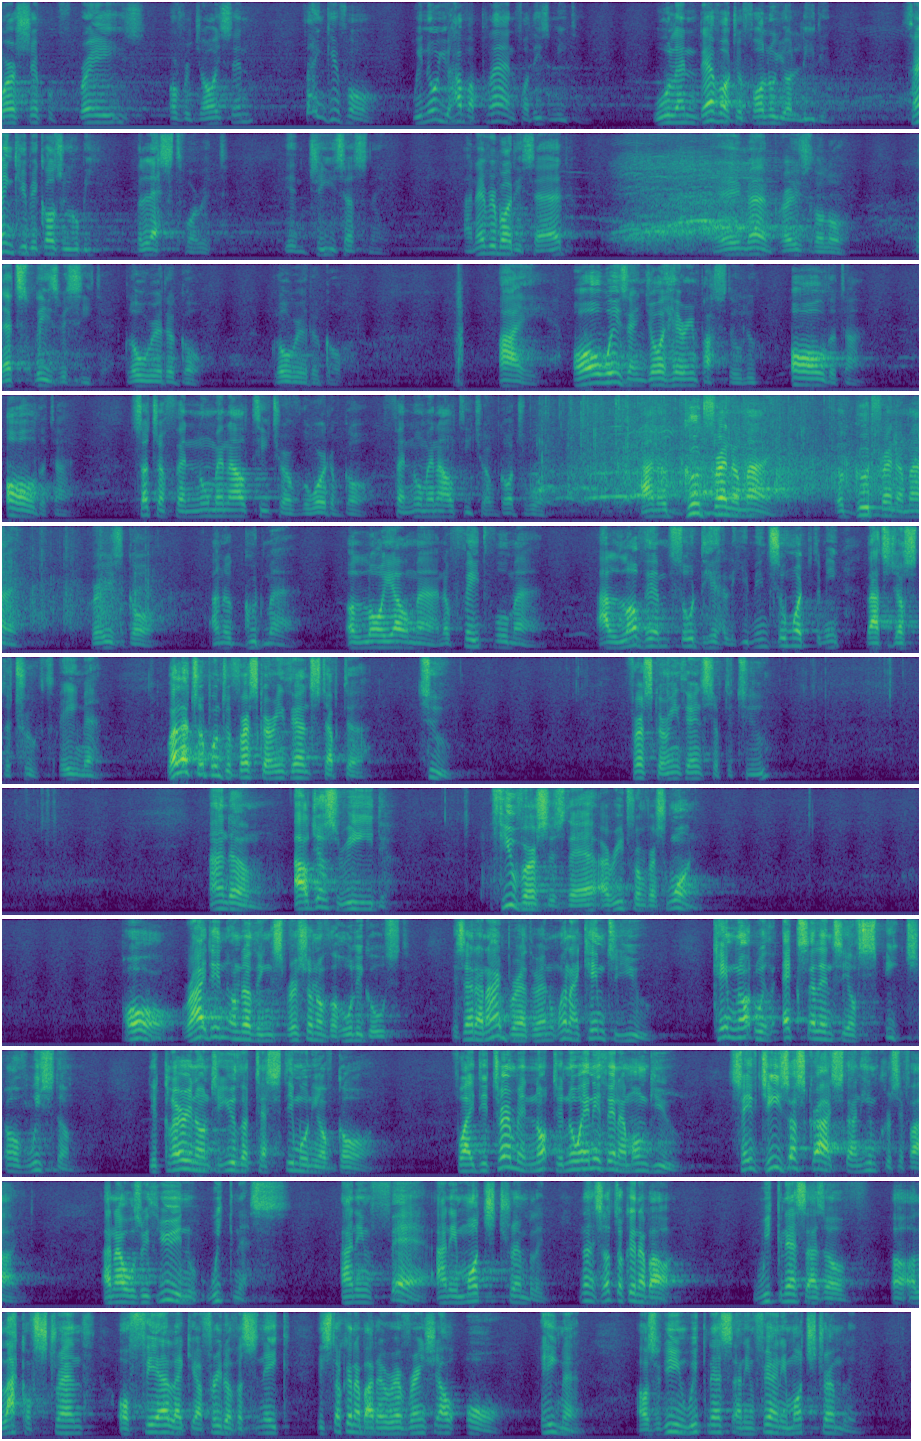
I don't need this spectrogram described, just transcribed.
worship, of praise, of rejoicing. Thank you for, we know you have a plan for this meeting. We'll endeavor to follow your leading. Thank you because we will be blessed for it. In Jesus' name. And everybody said, Amen. Amen. Praise the Lord. Let's please be seated. Glory to God. Glory to God. I always enjoy hearing Pastor Olu all the time. All the time. Such a phenomenal teacher of the Word of God. Phenomenal teacher of God's Word. And a good friend of mine. A good friend of mine. Praise God. And a good man. A loyal man. A faithful man. I love him so dearly. He means so much to me. That's just the truth. Amen. Well, let's open to 1 Corinthians chapter 2. 1 Corinthians chapter 2. And um, I'll just read a few verses there. I read from verse 1. Paul, writing under the inspiration of the Holy Ghost, he said, And I, brethren, when I came to you, came not with excellency of speech or of wisdom, declaring unto you the testimony of God. For I determined not to know anything among you, save Jesus Christ and Him crucified. And I was with you in weakness and in fear and in much trembling. Now, it's not talking about weakness as of uh, a lack of strength or fear like you're afraid of a snake. He's talking about a reverential awe. Amen. I was in weakness and in fear and in much trembling.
